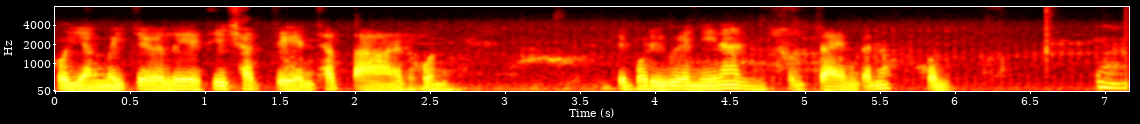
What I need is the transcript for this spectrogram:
ก็ยังไม่เจอเลขที่ชัดเจนชัดตานะทุกคนในบริเวณนี้น่าสนใจเหมือนกันเนาะคน อืม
